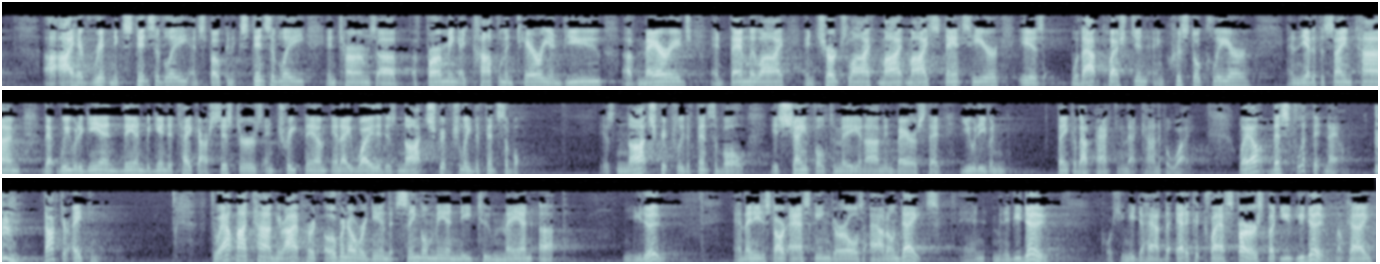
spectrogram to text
Uh, I have written extensively and spoken extensively in terms of affirming a complementarian view of marriage and family life and church life. My, my stance here is without question and crystal clear. And yet at the same time that we would again then begin to take our sisters and treat them in a way that is not scripturally defensible. Is not scripturally defensible is shameful to me and I'm embarrassed that you would even think about acting that kind of a way. Well, let's flip it now. Dr. Akin Throughout my time here, I have heard over and over again that single men need to man up. You do. And they need to start asking girls out on dates. And many of you do. Of course, you need to have the etiquette class first, but you, you do, okay?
